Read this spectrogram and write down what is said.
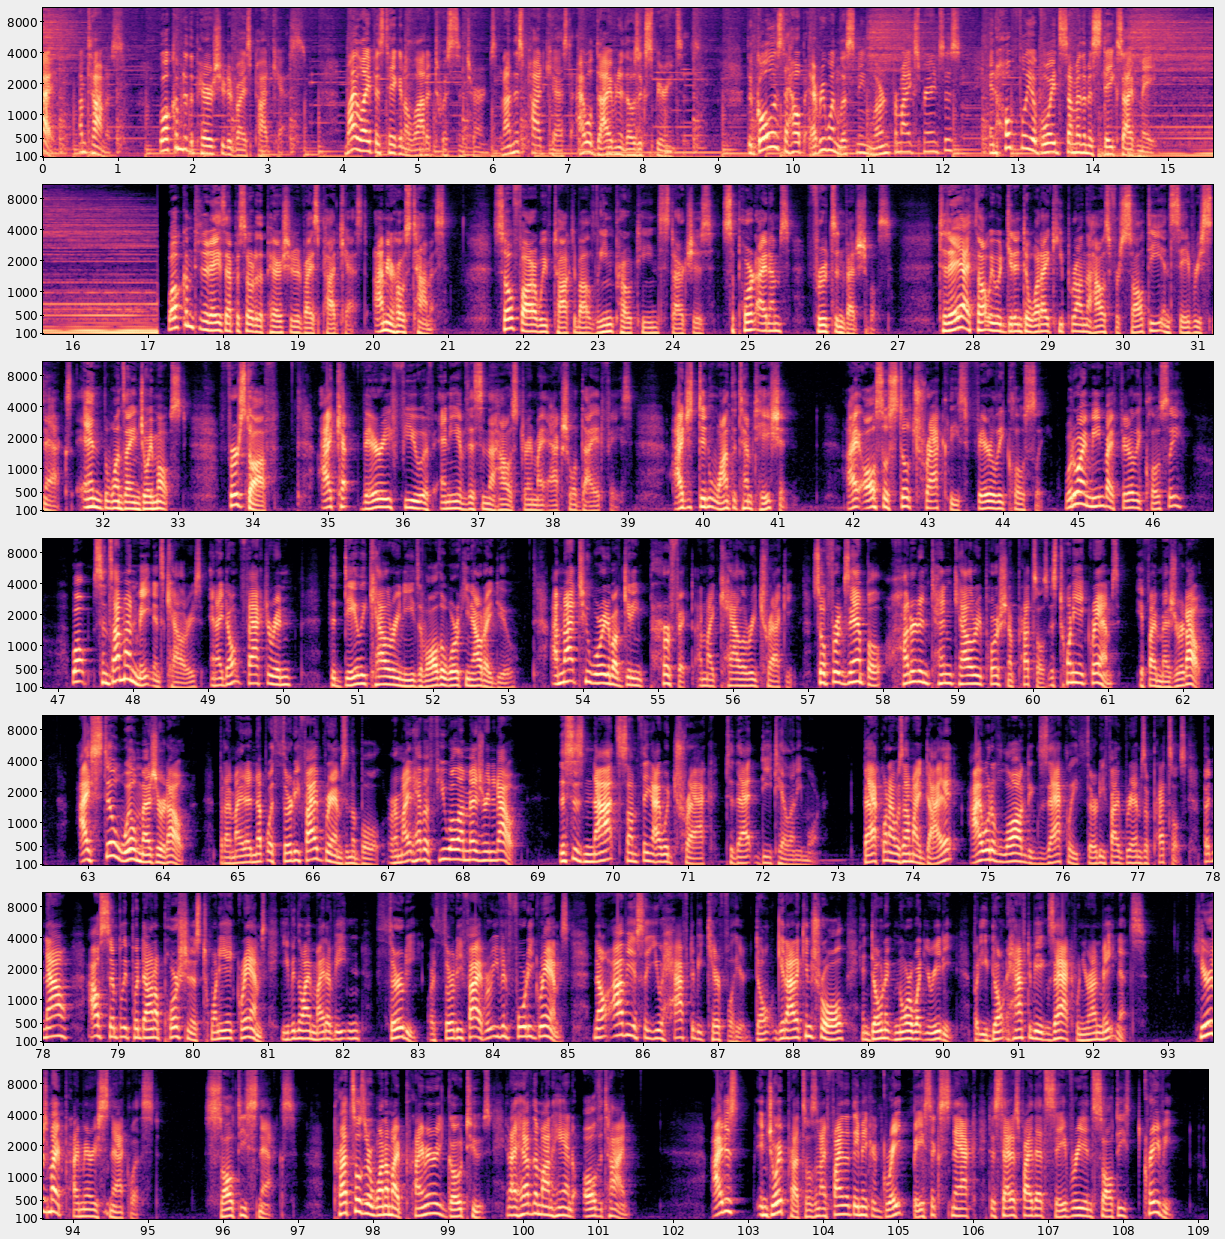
Hi, I'm Thomas. Welcome to the Parachute Advice Podcast. My life has taken a lot of twists and turns, and on this podcast, I will dive into those experiences. The goal is to help everyone listening learn from my experiences and hopefully avoid some of the mistakes I've made. Welcome to today's episode of the Parachute Advice Podcast. I'm your host, Thomas. So far, we've talked about lean protein, starches, support items, fruits, and vegetables. Today, I thought we would get into what I keep around the house for salty and savory snacks, and the ones I enjoy most. First off, I kept very few, if any, of this in the house during my actual diet phase. I just didn't want the temptation. I also still track these fairly closely. What do I mean by fairly closely? Well, since I'm on maintenance calories and I don't factor in the daily calorie needs of all the working out I do, I'm not too worried about getting perfect on my calorie tracking. So, for example, 110 calorie portion of pretzels is 28 grams if I measure it out. I still will measure it out, but I might end up with 35 grams in the bowl, or I might have a few while I'm measuring it out. This is not something I would track to that detail anymore. Back when I was on my diet, I would have logged exactly 35 grams of pretzels, but now I'll simply put down a portion as 28 grams, even though I might have eaten 30 or 35 or even 40 grams. Now, obviously, you have to be careful here. Don't get out of control and don't ignore what you're eating, but you don't have to be exact when you're on maintenance. Here's my primary snack list salty snacks. Pretzels are one of my primary go tos, and I have them on hand all the time. I just enjoy pretzels, and I find that they make a great basic snack to satisfy that savory and salty craving.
